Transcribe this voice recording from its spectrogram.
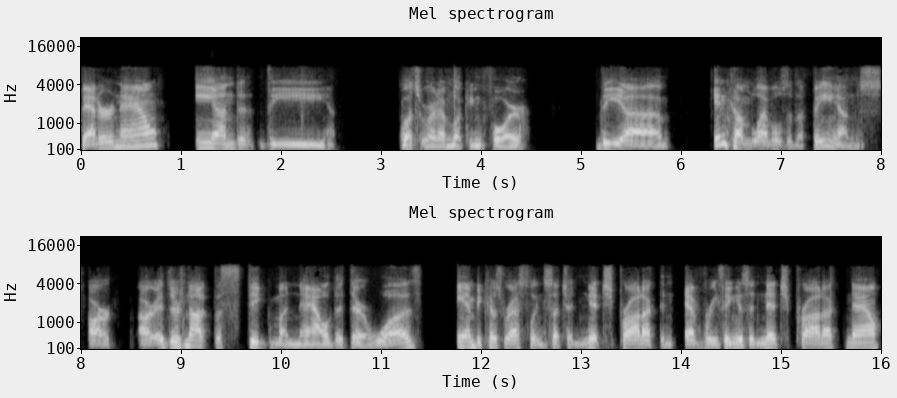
better now and the what's the word I'm looking for? The uh, income levels of the fans are are there's not the stigma now that there was, and because wrestling's such a niche product and everything is a niche product now,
